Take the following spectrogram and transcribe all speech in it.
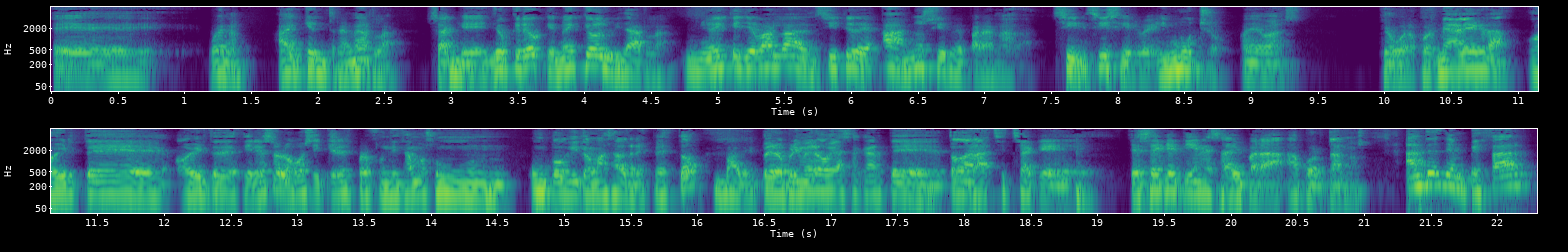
eh, bueno, hay que entrenarla. O sea que yo creo que no hay que olvidarla, ni hay que llevarla al sitio de, ah, no sirve para nada. Sí, sí sirve, y mucho, además. Qué bueno, pues me alegra oírte, oírte decir eso. Luego, si quieres, profundizamos un, un poquito más al respecto. Vale. Pero primero voy a sacarte toda la chicha que, que sé que tienes ahí para aportarnos. Antes de empezar,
